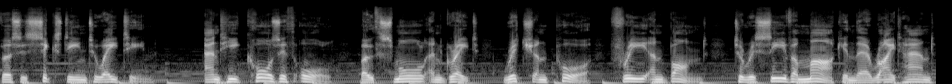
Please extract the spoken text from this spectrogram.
verses 16 to 18, And he causeth all, both small and great, rich and poor, free and bond, to receive a mark in their right hand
